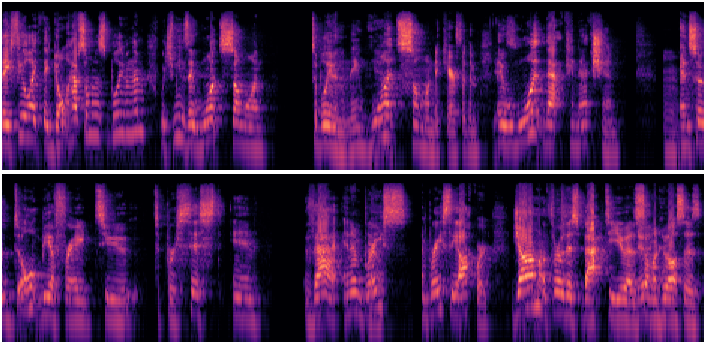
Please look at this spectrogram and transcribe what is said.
they feel like they don't have someone to believe in them, which means they want someone to believe in them. They want Yeah. someone to care for them. They want that connection. Mm. And so don't be afraid to to persist in that and embrace embrace the awkward. John, I'm going to throw this back to you as it. someone who else is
